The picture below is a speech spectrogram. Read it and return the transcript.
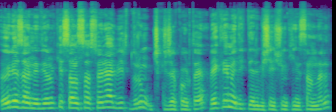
öyle zannediyorum ki sansasyonel bir durum çıkacak ortaya. Beklemedikleri bir şey çünkü insanların.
